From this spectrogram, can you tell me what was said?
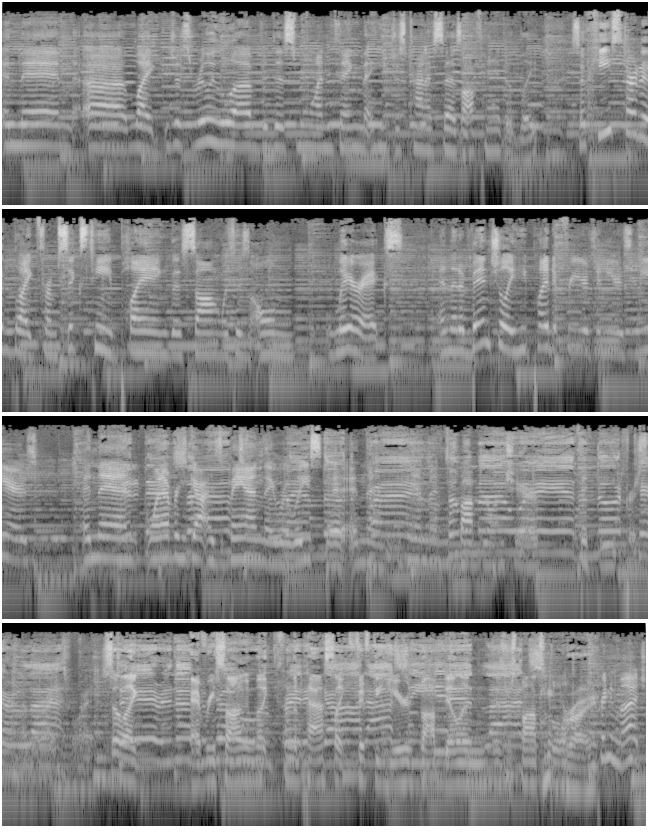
and then uh like just really loved this one thing that he just kind of says offhandedly. So he started like from 16 playing this song with his own lyrics and then eventually he played it for years and years and years and then whenever he got his band they released it and then him and Bob Dylan share 50% of the rights for it. So, like, every song, like, from the past, like, 50 years, Bob Dylan is responsible. Right. Pretty much.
